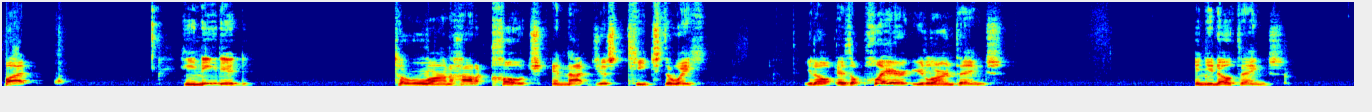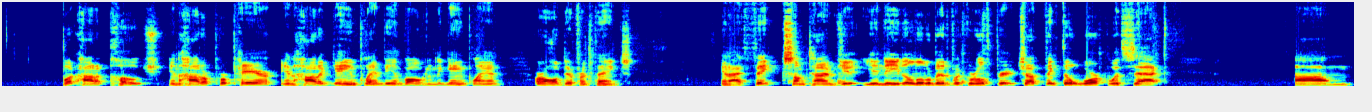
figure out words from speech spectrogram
but he needed to learn how to coach and not just teach the way you know, as a player, you learn things and you know things, but how to coach and how to prepare and how to game plan, be involved in the game plan are all different things. And I think sometimes you, you need a little bit of a growth period. So I think they'll work with Zach um,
